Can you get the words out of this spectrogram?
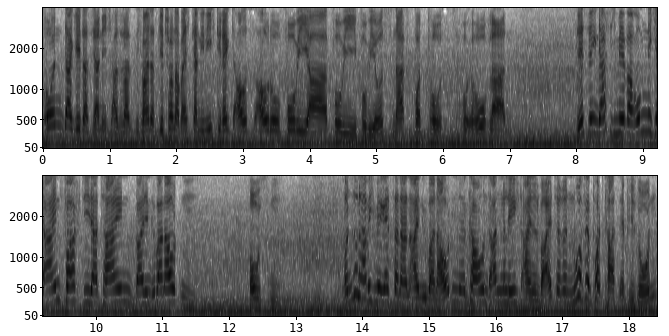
Und da geht das ja nicht. Also das, ich meine, das geht schon, aber ich kann die nicht direkt aus Autophobia, Phobi, Phobius nach Podhost hochladen. Deswegen dachte ich mir, warum nicht einfach die Dateien bei den Übernauten hosten? Und so habe ich mir gestern einen Übernauten-Account angelegt, einen weiteren, nur für Podcast-Episoden.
